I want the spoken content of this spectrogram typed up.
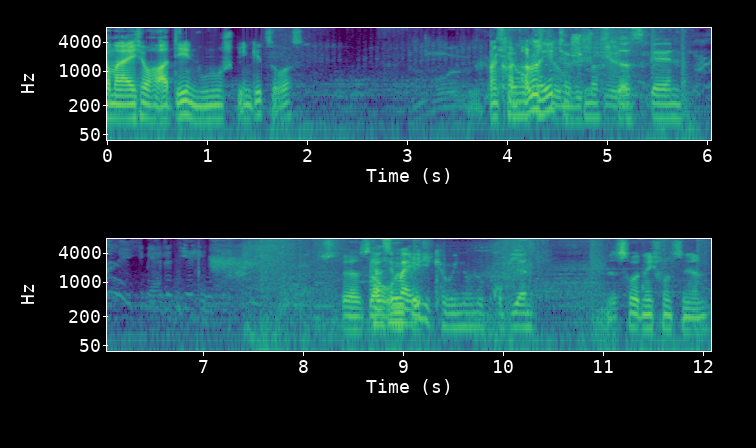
Kann man eigentlich auch AD Nunu spielen? Geht sowas? Man kann alles Theoretisch müsste spielen. es gehen. Das wäre sau Kannst du mal. Eddie Carry nur probieren. Das wird nicht funktionieren.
